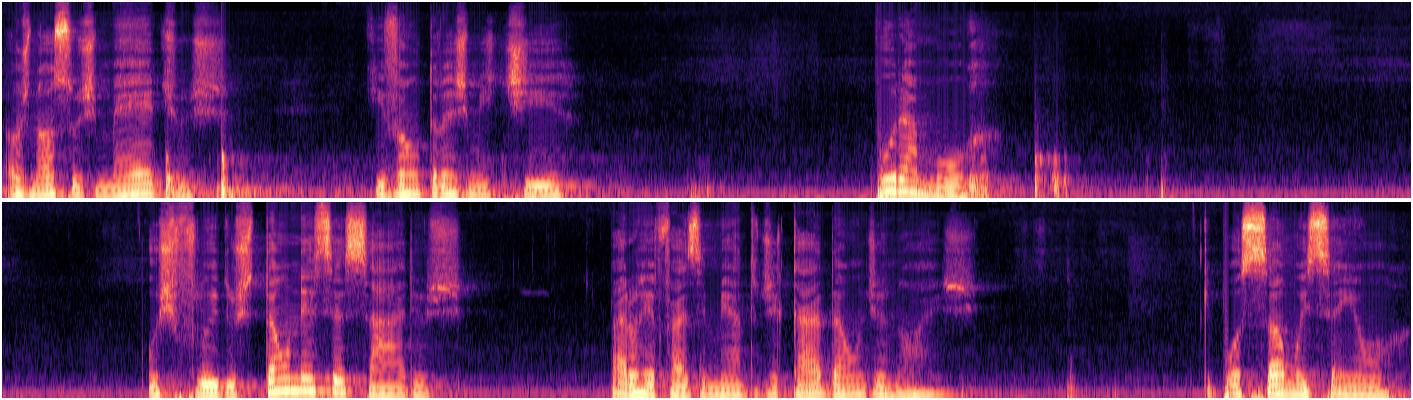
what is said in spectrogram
aos nossos médios que vão transmitir por amor os fluidos tão necessários para o refazimento de cada um de nós. Que possamos, Senhor,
